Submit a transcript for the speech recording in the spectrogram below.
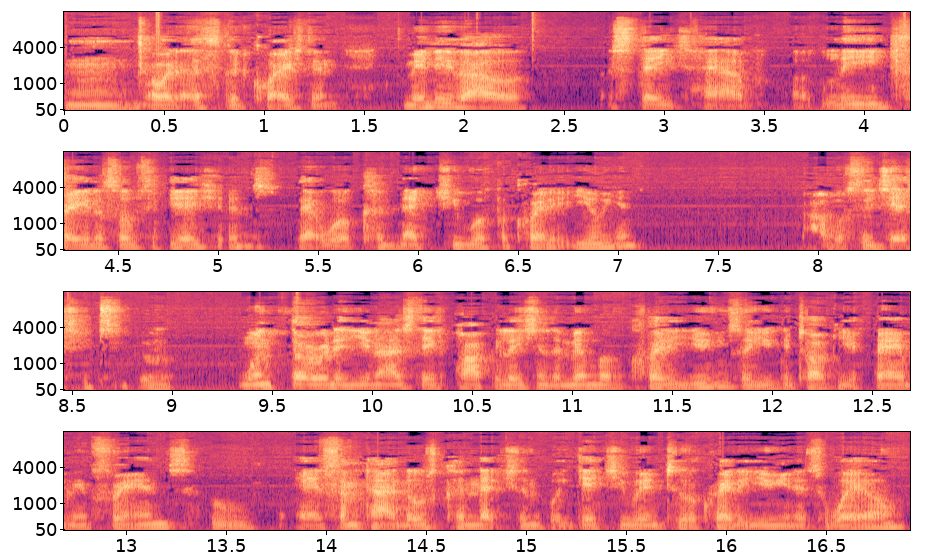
Mm, oh, that's a good question. Many of our states have lead trade associations that will connect you with a credit union. I would suggest one third of the United States population is a member of a credit union, so you can talk to your family and friends who, and sometimes those connections will get you into a credit union as well.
